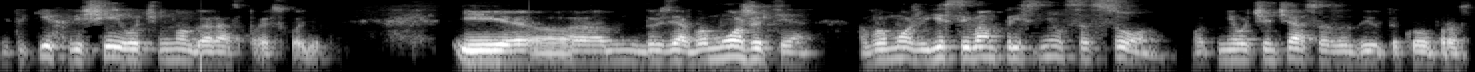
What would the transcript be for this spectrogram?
И таких вещей очень много раз происходит. И, э, друзья, вы можете, вы можете, если вам приснился сон, вот мне очень часто задают такой вопрос,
